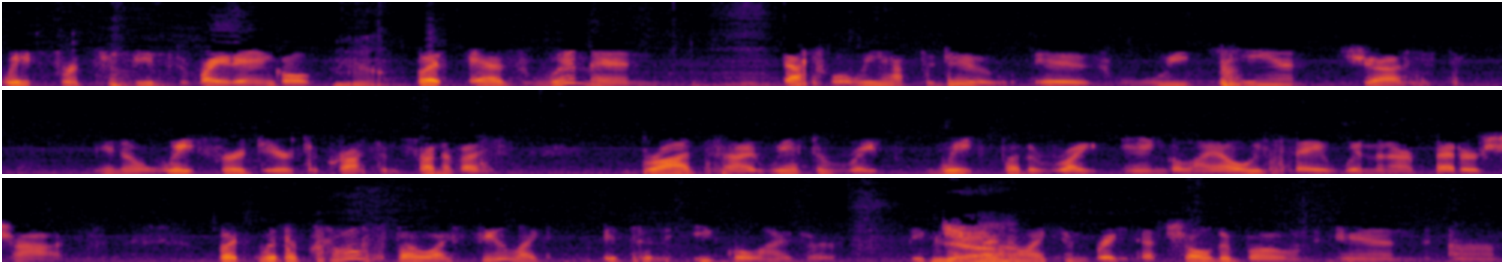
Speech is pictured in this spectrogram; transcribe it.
wait for it to be at the right angle. Yeah. But as women, that's what we have to do is we can't just you know wait for a deer to cross in front of us broadside we have to wait wait for the right angle i always say women are better shots but with a crossbow i feel like it's an equalizer because Yeah. i know i can break that shoulder bone and um,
